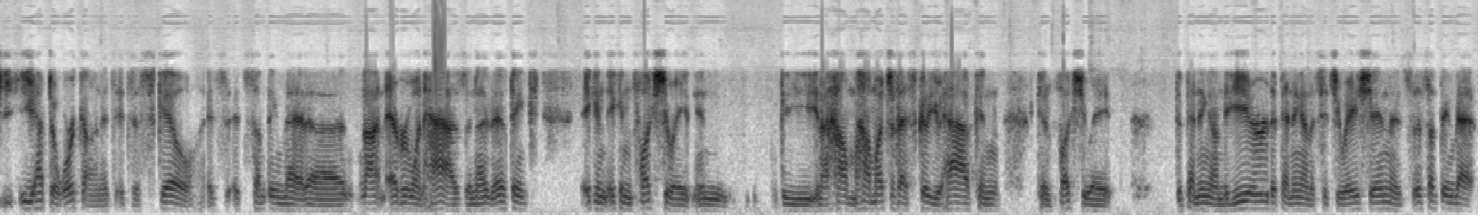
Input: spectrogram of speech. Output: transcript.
you have to work on. It's it's a skill. It's it's something that uh, not everyone has, and I, I think it can it can fluctuate in the you know how how much of that skill you have can can fluctuate depending on the year, depending on the situation. It's, it's something that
